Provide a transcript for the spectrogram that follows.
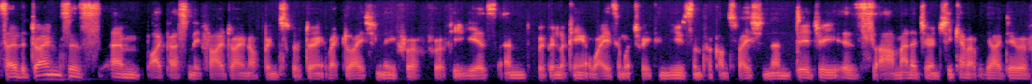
So the drones is, um, I personally fly a drone. I've been sort of doing it recreationally for, for a few years, and we've been looking at ways in which we can use them for conservation. And Deirdre is our manager, and she came up with the idea of,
